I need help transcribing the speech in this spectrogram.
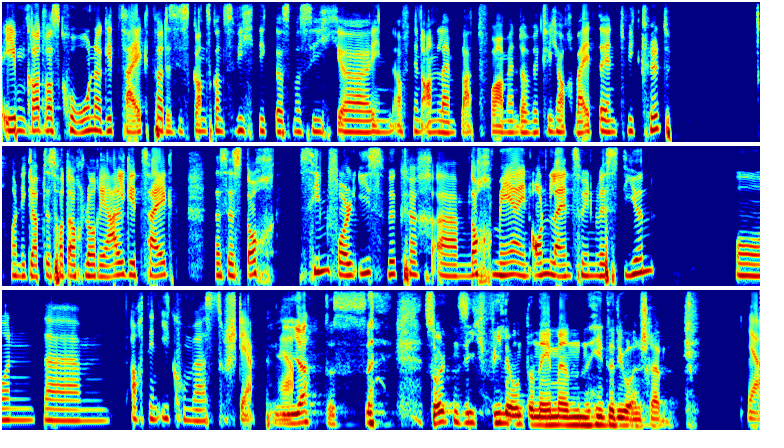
Eben gerade was Corona gezeigt hat, es ist ganz, ganz wichtig, dass man sich äh, in, auf den Online-Plattformen da wirklich auch weiterentwickelt. Und ich glaube, das hat auch L'Oreal gezeigt, dass es doch sinnvoll ist, wirklich ähm, noch mehr in Online zu investieren. Und ähm, auch den E-Commerce zu stärken. Ja. ja, das sollten sich viele Unternehmen hinter die Ohren schreiben. Ja.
